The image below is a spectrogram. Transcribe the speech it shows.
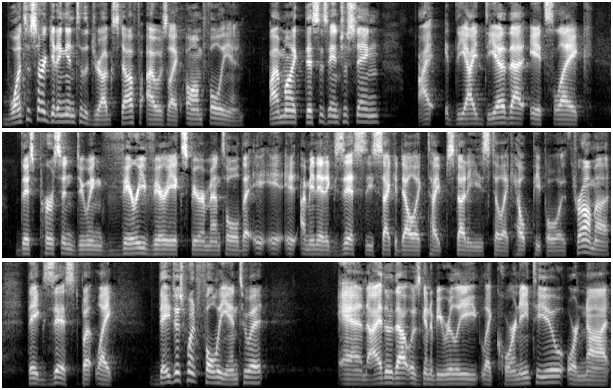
Once I started getting into the drug stuff, I was like, oh, I'm fully in. I'm like, this is interesting. I the idea that it's like this person doing very very experimental that it, it, it, I mean it exists these psychedelic type studies to like help people with trauma they exist but like they just went fully into it and either that was going to be really like corny to you or not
